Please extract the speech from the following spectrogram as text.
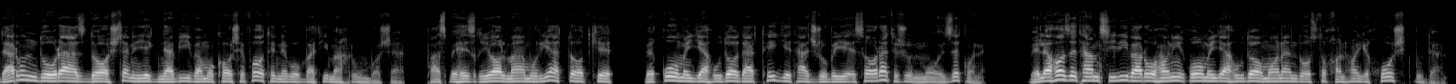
در اون دوره از داشتن یک نبی و مکاشفات نبوتی محروم باشند. پس به حزقیال مأموریت داد که به قوم یهودا در طی تجربه اسارتشون موعظه کنه. به لحاظ تمثیلی و روحانی قوم یهودا مانند استخوانهای خشک بودند.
